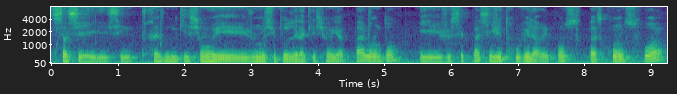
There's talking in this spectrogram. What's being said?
Ça, c'est, c'est une très bonne question et je me suis posé la question il n'y a pas longtemps et je ne sais pas si j'ai trouvé la réponse parce qu'en soi,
